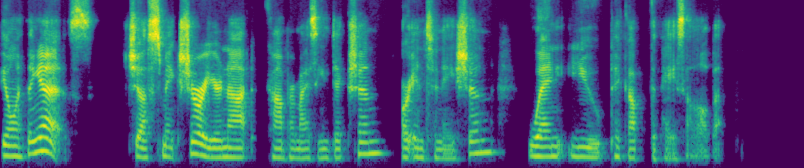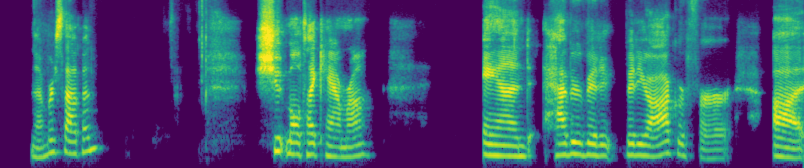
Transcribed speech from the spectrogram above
The only thing is just make sure you're not compromising diction or intonation when you pick up the pace a little bit. Number seven shoot multi-camera and have your vid- videographer uh,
